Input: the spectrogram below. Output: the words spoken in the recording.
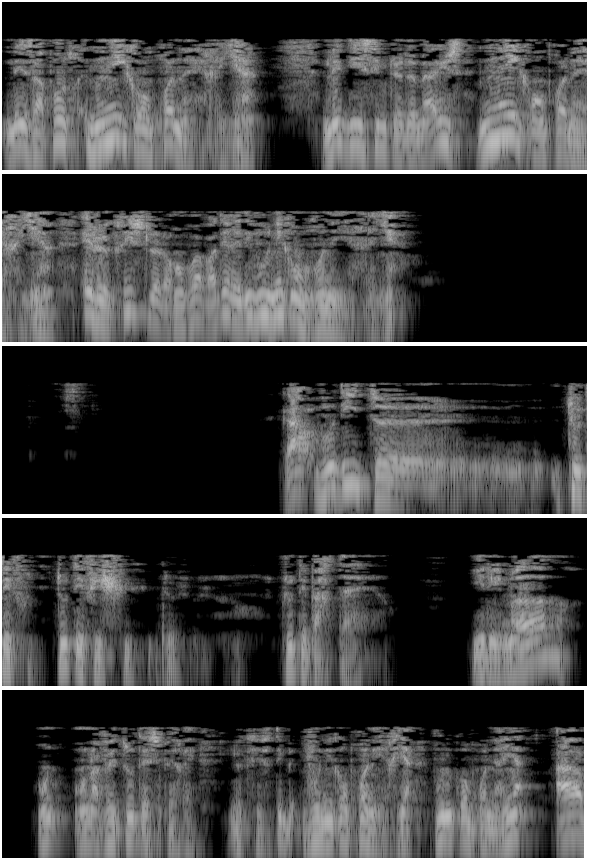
les apôtres n'y comprenaient rien. Les disciples de Maïs n'y comprenaient rien. Et le Christ leur envoie par dire, et dit, vous n'y comprenez rien. Car vous dites, euh, tout, est, tout est fichu, tout est par terre il est mort, on, avait tout espéré. Le Christ vous n'y comprenez rien, vous ne comprenez rien à,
